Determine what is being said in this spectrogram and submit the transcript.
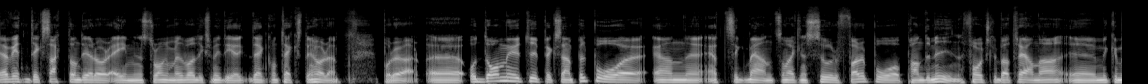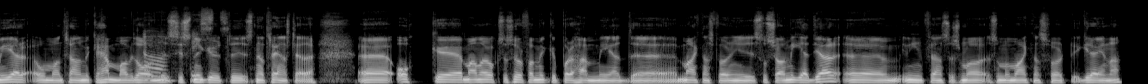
jag vet inte exakt om det rör Amin och Stronger, men det var liksom i den kontexten jag hörde på det där. och de är ju typexempel på en, ett segment som verkligen surfar på pandemin. Folk skulle börja träna mycket mer mer om man tränar mycket hemma vill ha, ja, se snygg ut i sina träningskläder. Eh, och man har också surfat mycket på det här med eh, marknadsföring i sociala medier. Eh, influencers som har, som har marknadsfört grejerna.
